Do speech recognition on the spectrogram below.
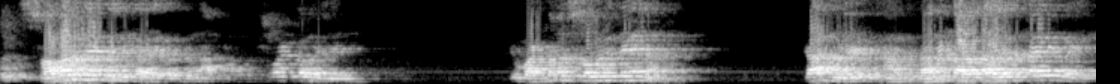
स्वाभाविक आहे खाली कार्यकर्त्यांना आपला पक्ष वाटला पाहिजे. ते वाटणं स्वाभाविक आहे ना? त्यामुळे हा विधान टाळता आलं तर काय पाहिजे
